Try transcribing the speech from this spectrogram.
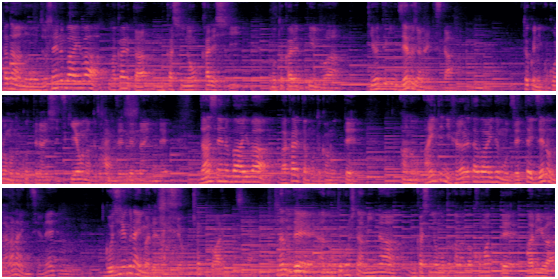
い。ただあの女性の場合は別れた昔の彼氏元彼っていうのは基本的にゼロじゃないですか。特に心も残ってないし付き合おうなんてことも全然ないので、はい、男性の場合は別れた元カノってあの相手に振られた場合でも絶対ゼロにならないんですよね、うん、50ぐらいまでなんですよ。結構あるんですね。なのであの男の人はみんな昔の元カノが困って悪いは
